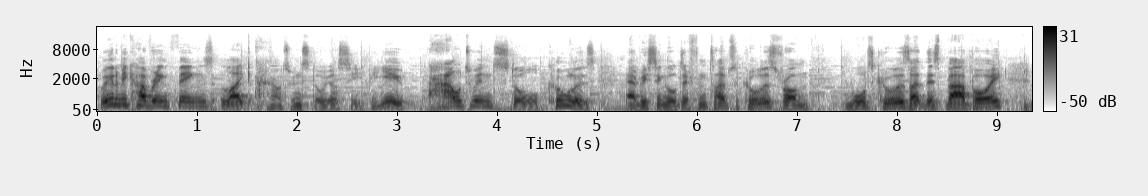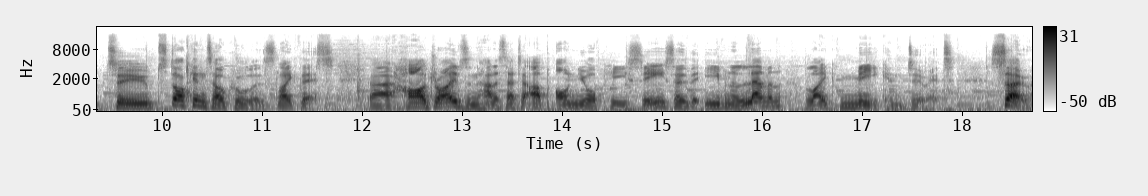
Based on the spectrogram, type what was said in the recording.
We're going to be covering things like how to install your CPU, how to install coolers, every single different types of coolers from water coolers like this bad boy to stock Intel coolers like this, uh, hard drives and how to set it up on your PC so that even a lemon like me can do it. So,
